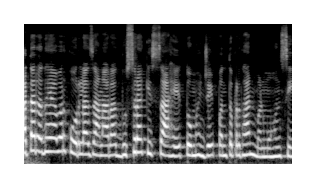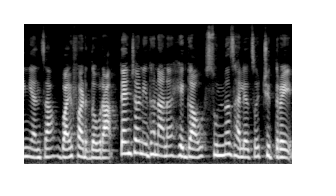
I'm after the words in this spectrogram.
आता हृदयावर कोरला जाणारा दुसरा किस्सा आहे तो म्हणजे पंतप्रधान मनमोहन सिंग यांचा वायफाड दौरा. त्यांच्या निधनानं हे गाव सुन्न झाल्याचं चित्र आहे.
